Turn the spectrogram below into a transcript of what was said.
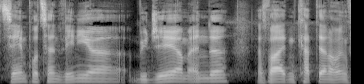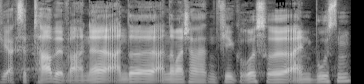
10% weniger Budget am Ende. Das war halt ein Cut, der noch irgendwie akzeptabel war. Ne? Andere, andere Mannschaften hatten viel größere Einbußen.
